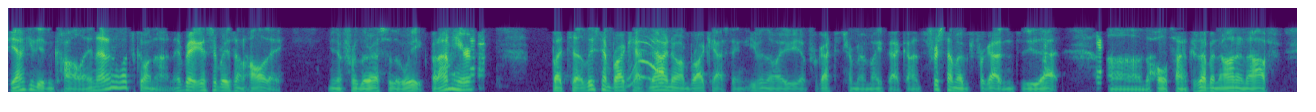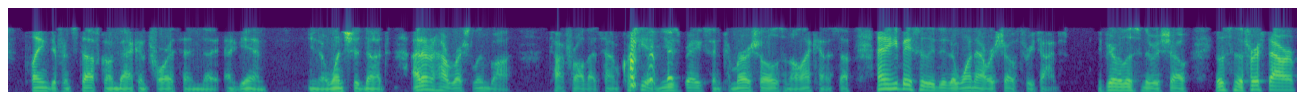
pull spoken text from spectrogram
Bianchi didn't call in. I don't know what's going on. Everybody, I guess everybody's on holiday you know, for the rest of the week. But I'm here. But uh, at least I'm broadcasting. Now I know I'm broadcasting, even though I uh, forgot to turn my mic back on. It's the first time I've forgotten to do that uh, the whole time because I've been on and off playing different stuff, going back and forth. And uh, again, you know, one should not. I don't know how Rush Limbaugh talked for all that time. Of course, he had news breaks and commercials and all that kind of stuff. And he basically did a one-hour show three times. If you ever listen to his show, you listen to the first hour,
